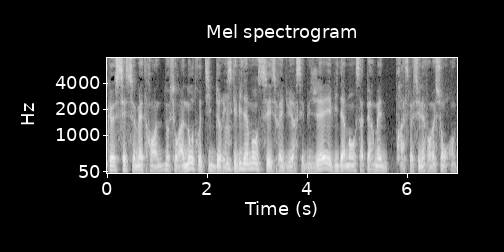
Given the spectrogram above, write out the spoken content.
que c'est se mettre en, sur un autre type de risque. Mmh. Évidemment, c'est réduire ses budgets. Évidemment, ça permet de passer une information en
